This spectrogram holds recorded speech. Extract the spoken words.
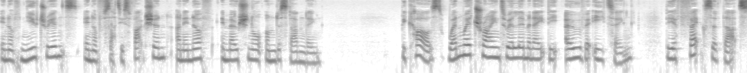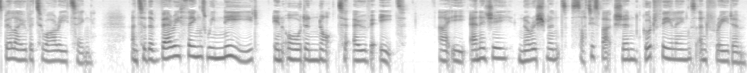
enough nutrients, enough satisfaction, and enough emotional understanding. Because when we're trying to eliminate the overeating, the effects of that spill over to our eating and to the very things we need in order not to overeat, i.e., energy, nourishment, satisfaction, good feelings, and freedom.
